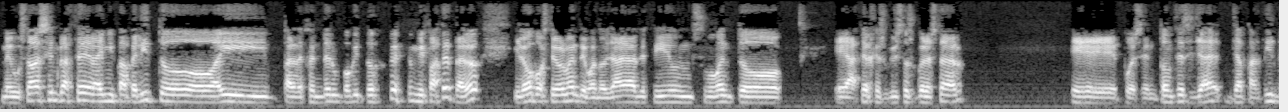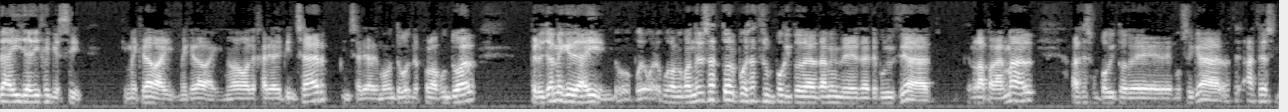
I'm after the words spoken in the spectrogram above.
me gustaba siempre hacer ahí mi papelito ahí para defender un poquito mi faceta, ¿no? Y luego, posteriormente, cuando ya decidí en su momento eh, hacer Jesucristo Superstar, eh, pues entonces ya, ya a partir de ahí ya dije que sí, que me quedaba ahí, me quedaba ahí. No dejaría de pinchar, pincharía de momento de forma puntual, pero ya me quedé ahí. pues, cuando eres actor, pues haces un poquito de, también de, publicidad, que no la pagan mal, haces un poquito de, musical, haces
